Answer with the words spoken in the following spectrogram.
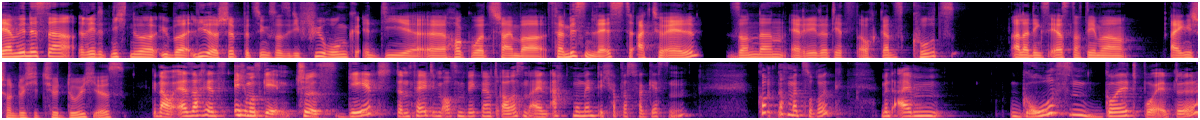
der Minister redet nicht nur über Leadership beziehungsweise die Führung, die äh, Hogwarts scheinbar vermissen lässt aktuell, sondern er redet jetzt auch ganz kurz, allerdings erst nachdem er eigentlich schon durch die Tür durch ist. Genau, er sagt jetzt, ich muss gehen. Tschüss. Geht, dann fällt ihm auf dem Weg nach draußen ein, ach Moment, ich habe was vergessen. Kommt nochmal zurück mit einem großen Goldbeutel,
